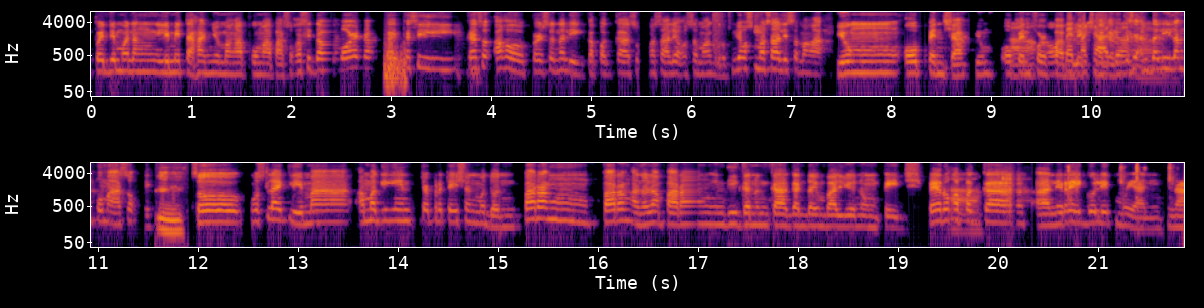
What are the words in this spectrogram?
pwede mo nang limitahan yung mga pumapasok kasi the more na- kasi kaso ako personally kapag ka sumasali ako sa mga group, hindi ako sumasali sa mga yung open siya, yung open Ah, for open public na masyado, ganun. kasi ang ah. dali lang pumasok. Eh. Mm. So, most likely ma ang magiging interpretation mo doon, parang parang ano lang, parang hindi ganun kaganda yung value ng page. Pero Ah. kapag ka ah, ni-regulate mo 'yan na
